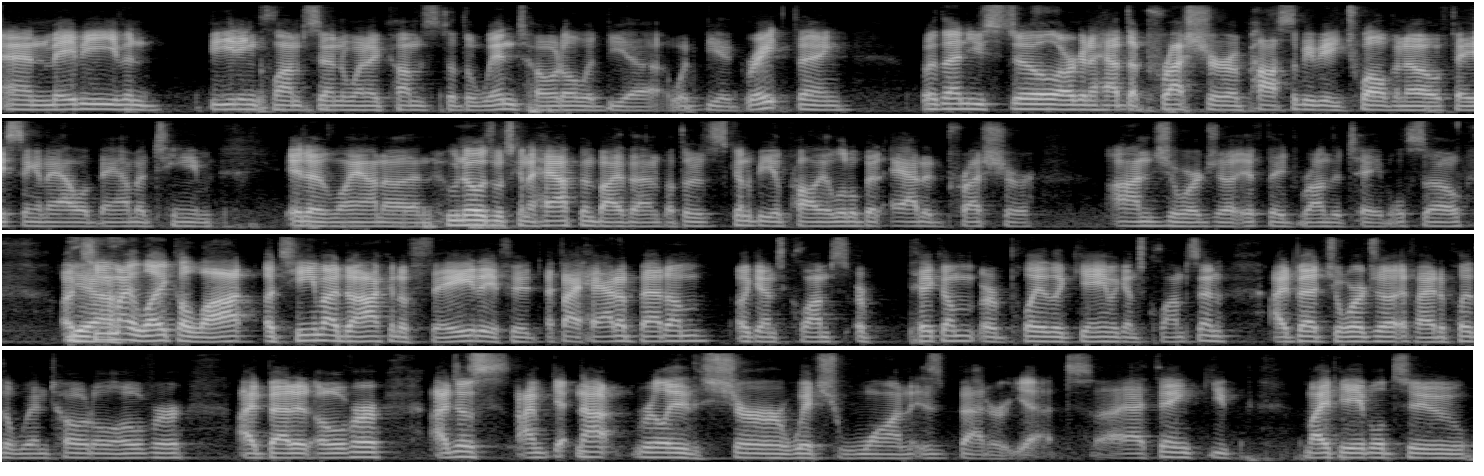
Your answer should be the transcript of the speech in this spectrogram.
and maybe even beating Clemson when it comes to the win total would be a would be a great thing. But then you still are going to have the pressure of possibly being 12 and 0 facing an Alabama team in Atlanta, and who knows what's going to happen by then. But there's going to be a, probably a little bit added pressure on Georgia if they run the table. So a yeah. team I like a lot, a team I'm not going to fade if it if I had to bet them against Clemson or pick them or play the game against Clemson, I'd bet Georgia. If I had to play the win total over, I'd bet it over. I just I'm not really sure which one is better yet. I think you might be able to.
